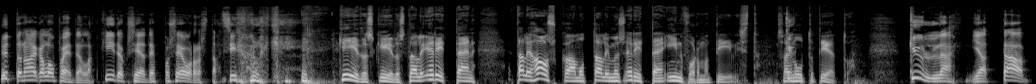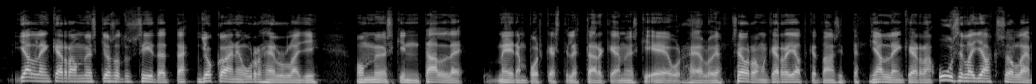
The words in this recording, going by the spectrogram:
nyt on aika lopetella. Kiitoksia Teppo seurasta sinullekin. Kiitos, kiitos. Tämä oli erittäin, tämä oli hauskaa, mutta tämä oli myös erittäin informatiivista. Sain Ky- uutta tietoa. Kyllä, ja tämä jälleen kerran on myöskin osoitus siitä, että jokainen urheilulaji on myöskin tälle meidän podcastille tärkeä myöskin e-urheilu. Ja seuraavan kerran jatketaan sitten jälleen kerran uusilla jaksoilla ja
